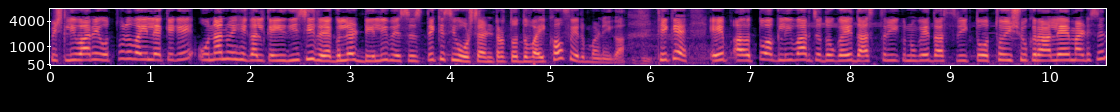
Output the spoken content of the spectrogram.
ਪਿਛਲੀ ਵਾਰ ਉੱਥੋਂ ਦਵਾਈ ਲੈ ਕੇ ਗਏ ਉਹਨਾਂ ਨੂੰ ਇਹ ਗੱਲ ਕਹੀ ਗਈ ਸੀ ਰੈਗੂਲਰ ਡੇਲੀ ਬੇਸਿਸ ਤੇ ਕਿਸੇ ਹੋਰ ਸੈਂਟਰ ਤੋਂ ਦਵਾਈ ਖਾਓ ਫਿਰ ਬਣੇਗਾ। ਠੀਕ ਹੈ? ਇਹ ਅ, ਤੋਂ ਅਗਲੀ ਵਾਰ ਜਦੋਂ ਗਏ 10 ਤਰੀਕ ਨੂੰ ਗਏ 10 ਤਰੀਕ ਤੋਂ ਉੱਥੋਂ ਇਸ਼ੂ ਕਰਾ ਲਿਆ ਮੈਡੀਸਿਨ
